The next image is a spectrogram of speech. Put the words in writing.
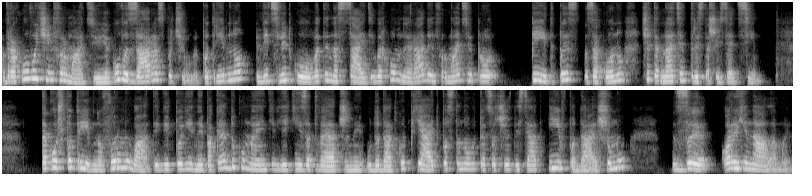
враховуючи інформацію, яку ви зараз почули, потрібно відслідковувати на сайті Верховної Ради інформацію про підпис закону 14367. Також потрібно формувати відповідний пакет документів, який затверджений у додатку 5 постанови 560, і в подальшому з оригіналами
